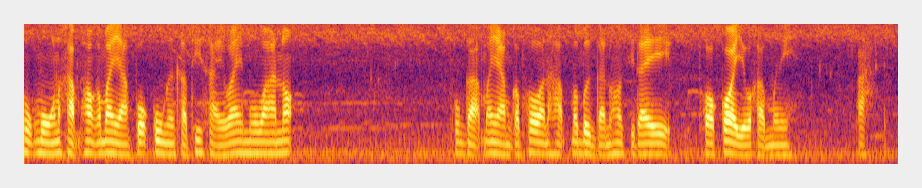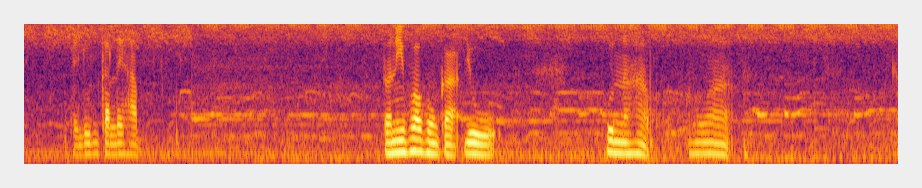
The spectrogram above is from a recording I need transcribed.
หกโมงนะครับเขาก็มายามโปะกุ้งกันครับที่ใส่ไว้เมื่อวานเนาะผมกะมายามกับพ่อนะครับ มาเบิ่งกันว่าเขาสิได้พอก้อยอยู่ครับมื้อนี้ไปไปลุ้นกันเลยครับ ตอนนี้พ่อผมกะอยู่คุณนะครับ เพราะว่าไป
